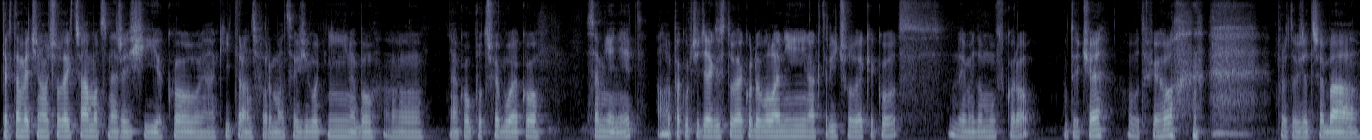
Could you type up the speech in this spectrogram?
tak tam většinou člověk třeba moc neřeší jako nějaký transformace životní nebo uh, nějakou potřebu jako se měnit, ale pak určitě existují jako dovolení, na který člověk jako dejme tomu skoro uteče od všeho, protože třeba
